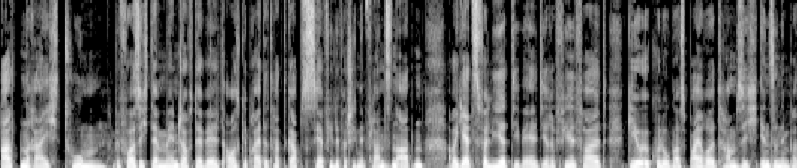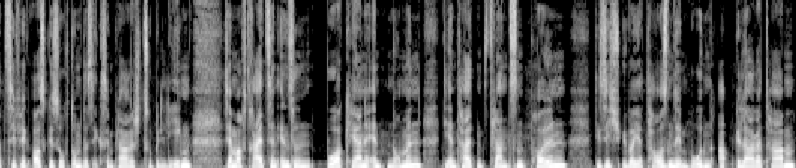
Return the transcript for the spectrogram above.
Artenreichtum. Bevor sich der Mensch auf der Welt ausgebreitet hat, gab es sehr viele verschiedene Pflanzenarten. Aber jetzt verliert die Welt ihre Vielfalt. Geoökologen aus Bayreuth haben sich Inseln im Pazifik ausgesucht, um das exemplarisch zu belegen. Sie haben auf 13 Inseln Bohrkerne entnommen, die enthalten Pflanzenpollen, die sich über Jahrtausende im Boden abgelagert haben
